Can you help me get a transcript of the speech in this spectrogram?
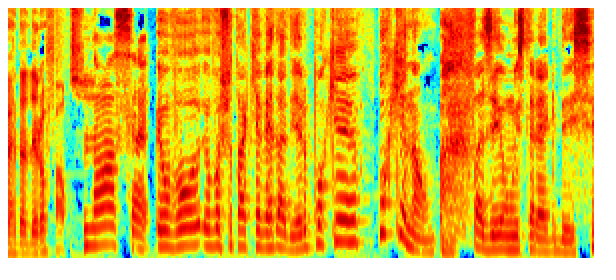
Verdadeiro ou falso? Nossa, Eu vou, eu vou chutar que é verdadeiro, porque por que não fazer um easter egg desse?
